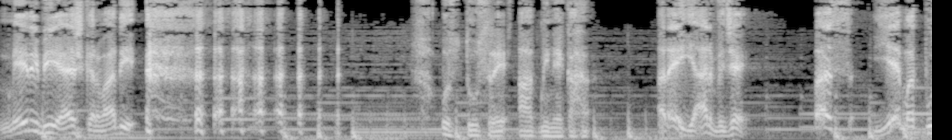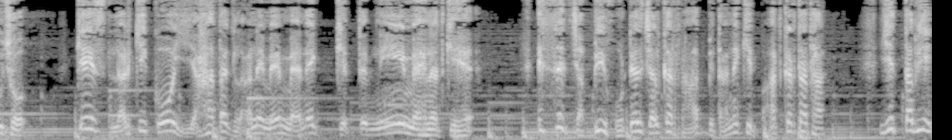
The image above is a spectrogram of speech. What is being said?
मेरी भी ऐश करवा दी। उस दूसरे आदमी ने कहा, अरे यार विजय, बस ये मत पूछो कि इस लड़की को यहाँ तक लाने में मैंने कितनी मेहनत की है। इससे जब भी होटल चलकर रात बिताने की बात करता था, ये तभी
